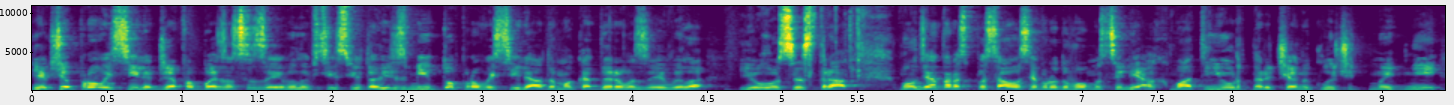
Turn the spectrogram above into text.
Якщо про весілля Джефа Безоса заявили всі світові змі, то про весілля Адама Кадирова заявила його сестра. Молодята розписалася в родовому селі Ахмат Юрт. Наречену кличуть Медні.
